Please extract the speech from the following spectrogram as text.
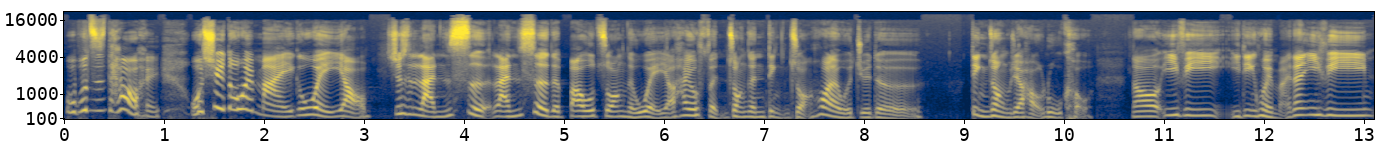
我不知道嘿，我去都会买一个胃药，就是蓝色蓝色的包装的胃药，它有粉状跟定状。后来我觉得定状比较好入口，然后 E V 一定会买，但 E V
